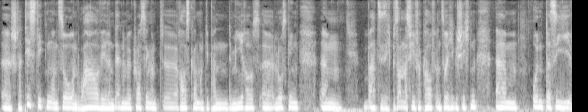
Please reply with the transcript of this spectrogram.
äh, Statistiken und so. Und wow, während Animal Crossing und äh, rauskam und die Pandemie raus äh, losging, ähm, hat sie sich besonders viel verkauft und solche Geschichten. Ähm, und dass sie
